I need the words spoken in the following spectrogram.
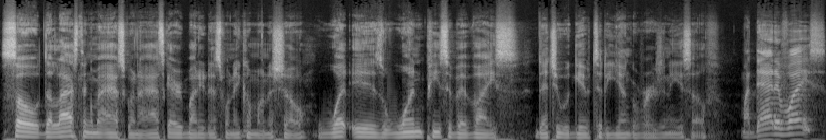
So the last thing I'm gonna ask when I ask everybody this when they come on the show, what is one piece of advice that you would give to the younger version of yourself? my dad advice.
